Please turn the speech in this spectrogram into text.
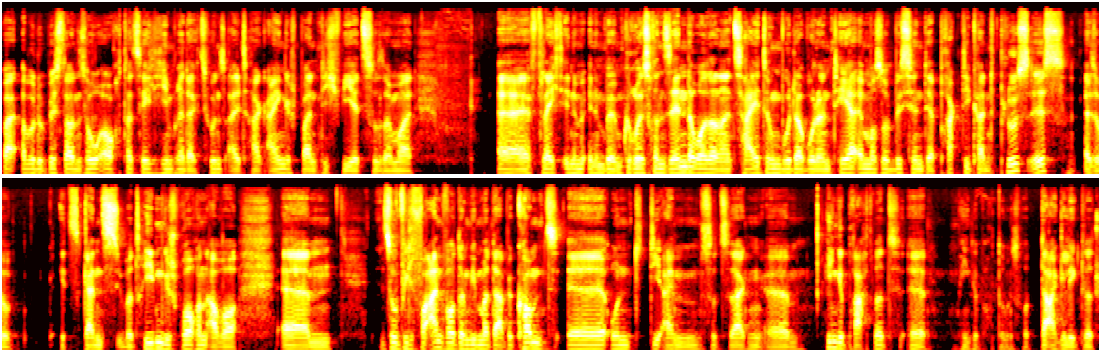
aber du bist dann so auch tatsächlich im Redaktionsalltag eingespannt, nicht wie jetzt, so sagen wir mal, äh, vielleicht in einem, in einem, größeren Sender oder einer Zeitung, wo der Volontär immer so ein bisschen der Praktikant Plus ist. Also jetzt ganz übertrieben gesprochen, aber ähm, so viel Verantwortung, wie man da bekommt äh, und die einem sozusagen äh, hingebracht wird, äh, hingebracht, dummes Wort, dargelegt wird,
